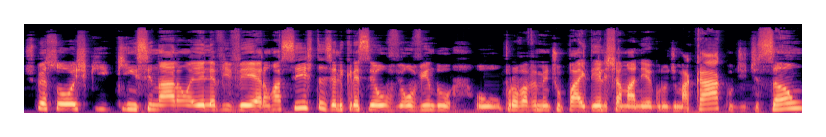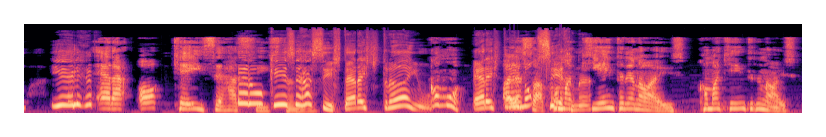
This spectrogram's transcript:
as pessoas que, que ensinaram a ele a viver eram racistas. Ele cresceu ouvindo o, provavelmente o pai dele chamar negro de macaco, de tição. E ele. Era ok ser racista. Era ok ser né? racista. Era estranho. Como? Era estranho Olha não só, ser, como né? aqui entre nós. Como aqui entre nós.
